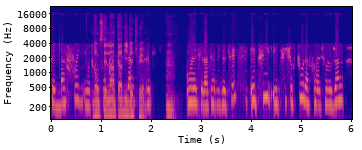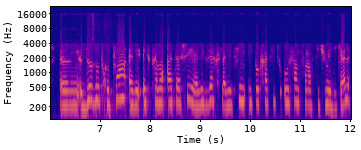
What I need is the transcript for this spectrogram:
c'est bafouer notre. Donc c'est l'interdit de tuer. Hmm. Oui, c'est l'interdit de tuer. Et puis, et puis surtout, la Fondation Le Jeune, euh, deux autres points. Elle est extrêmement attachée, elle exerce la médecine hippocratique au sein de son institut médical.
